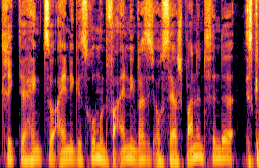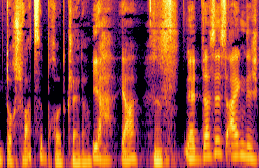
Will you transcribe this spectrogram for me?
gekriegt, da hängt so einiges rum und vor allen Dingen, was ich auch sehr spannend finde, es gibt doch schwarze Brautkleider. Ja, ja. ja. Äh, das ist eigentlich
